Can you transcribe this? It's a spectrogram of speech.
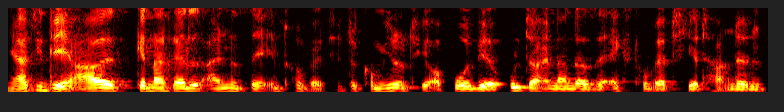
Ja, die DA ist generell eine sehr introvertierte Community, obwohl wir untereinander sehr extrovertiert handeln.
